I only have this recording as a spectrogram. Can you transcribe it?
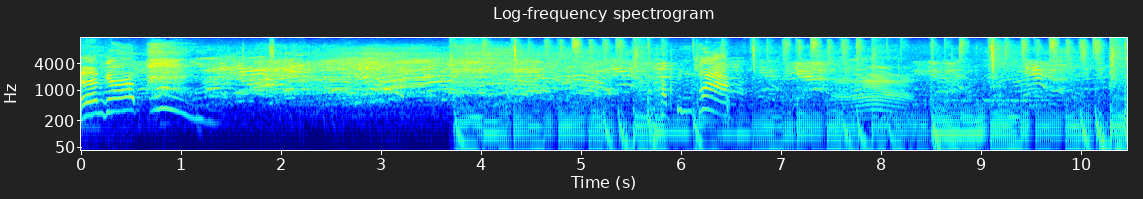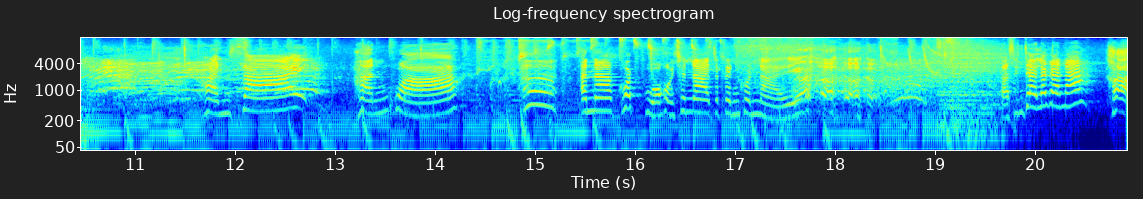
ชิญครับ ขอบคุณค่ะ อ่า หันซ้าย หันขวาเฮ้ออนาคตผัวของชนาจะเป็นคนไหน ตัดสินใจแล้วกันนะ ค่ะ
